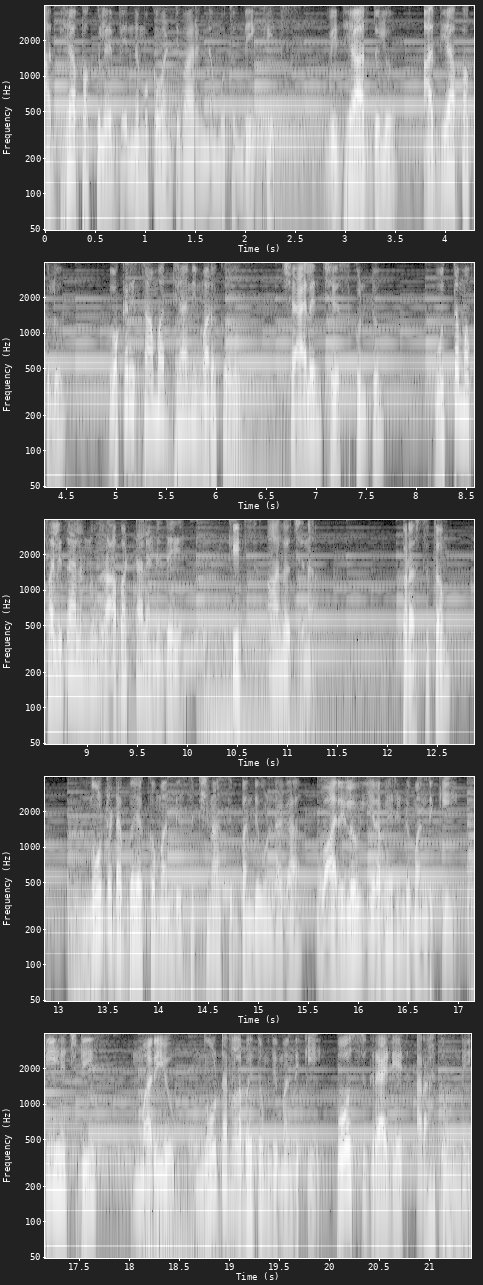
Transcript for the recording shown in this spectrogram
అధ్యాపకులే వెన్నెముక వంటి వారిని నమ్ముతుంది కిడ్స్. విద్యార్థులు అధ్యాపకులు ఒకరి సామర్థ్యాన్ని మరొకరు ఛాలెంజ్ చేసుకుంటూ ఉత్తమ ఫలితాలను రాబట్టాలనేదే కిట్స్ ఆలోచన. ప్రస్తుతం నూట డెబ్బై ఒక్క మంది శిక్షణా సిబ్బంది ఉండగా వారిలో ఇరవై రెండు మందికి పిహెచ్డీస్ మరియు నూట నలభై తొమ్మిది మందికి పోస్ట్ గ్రాడ్యుయేట్ అర్హత ఉంది.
